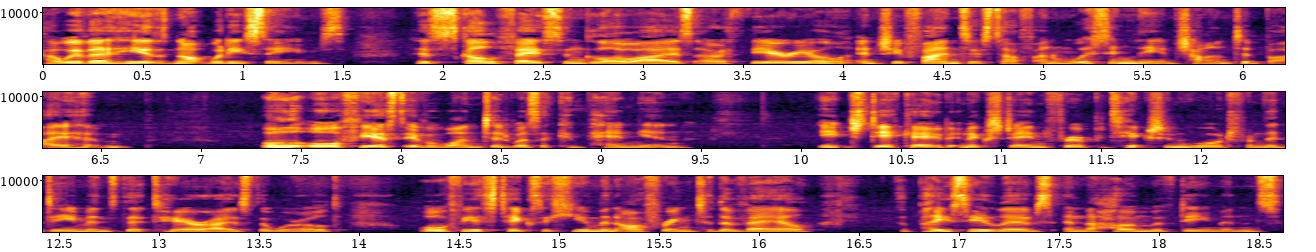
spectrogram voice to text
However, he is not what he seems. His skull face and glow eyes are ethereal, and she finds herself unwittingly enchanted by him. All Orpheus ever wanted was a companion. Each decade, in exchange for a protection ward from the demons that terrorize the world, Orpheus takes a human offering to the Vale, the place he lives and the home of demons.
